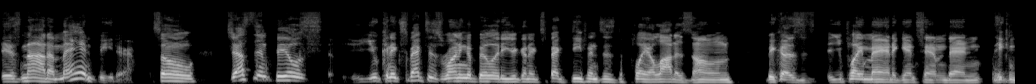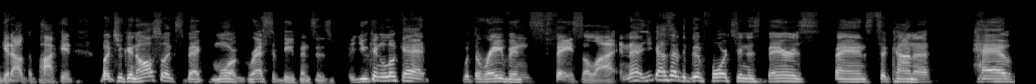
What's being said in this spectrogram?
is not a man beater. So Justin Fields, you can expect his running ability. You're going to expect defenses to play a lot of zone because you play man against him, then he can get out the pocket. But you can also expect more aggressive defenses. You can look at what the Ravens face a lot, and that you guys have the good fortune as Bears fans to kind of have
